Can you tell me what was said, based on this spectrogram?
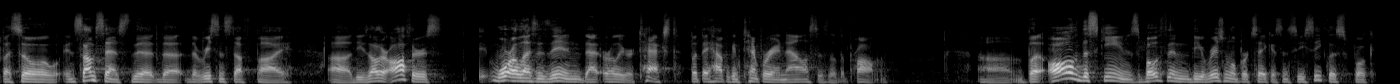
But so in some sense, the, the, the recent stuff by uh, these other authors more or less is in that earlier text, but they have a contemporary analysis of the problem. Um, but all of the schemes, both in the original Bertsekas and Tsitsiklis's book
